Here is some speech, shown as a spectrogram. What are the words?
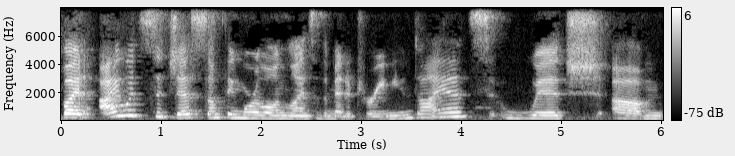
But I would suggest something more along the lines of the Mediterranean diet, which um,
